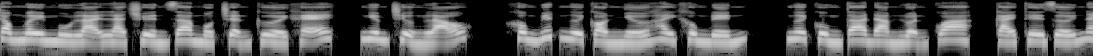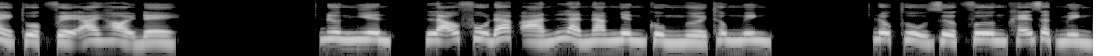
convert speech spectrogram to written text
trong mây mù lại là truyền ra một trận cười khẽ, nghiêm trưởng lão, không biết ngươi còn nhớ hay không đến, ngươi cùng ta đàm luận qua, cái thế giới này thuộc về ai hỏi đề. Đương nhiên, lão phu đáp án là nam nhân cùng người thông minh. Độc thủ dược vương khẽ giật mình,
